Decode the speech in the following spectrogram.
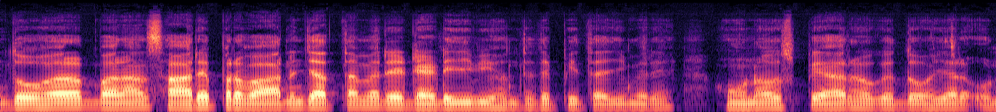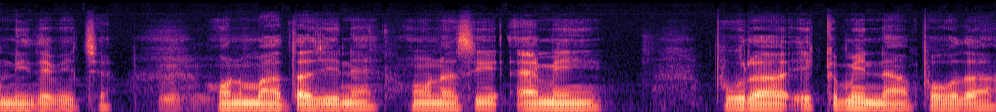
2012 ਸਾਰੇ ਪਰਿਵਾਰ ਨੇ ਜਦ ਤਾਂ ਮੇਰੇ ਡੈਡੀ ਜੀ ਵੀ ਹੁੰਦੇ ਤੇ ਪਿਤਾ ਜੀ ਮੇਰੇ ਹੁਣ ਉਹ ਐਕਸਪਾਇਰ ਹੋ ਗਏ 2019 ਦੇ ਵਿੱਚ। ਹੁਣ ਮਾਤਾ ਜੀ ਨੇ ਹੁਣ ਅਸੀਂ ਐਵੇਂ ਹੀ ਪੂਰਾ 1 ਮਹੀਨਾ ਪੋਦਾ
